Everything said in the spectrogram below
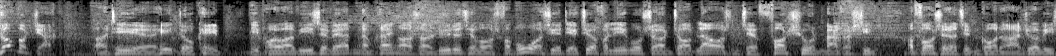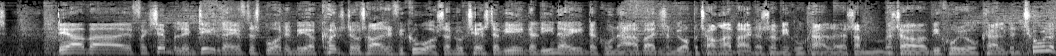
lumberjack, og det er helt okay. Vi prøver at vise verden omkring os og lytte til vores forbrugere, siger direktør for Lego Søren Torp Laversen til Fortune Magazine og fortsætter til den korte radioavis. Der var øh, for eksempel en del, der efterspurgte mere kønsneutrale figurer, så nu tester vi en, der ligner en, der kunne arbejde som jo betonarbejder, så vi kunne, kalde, øh, som, så vi kunne jo kalde den Tulle,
